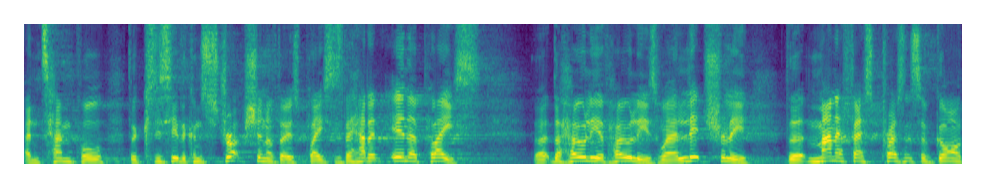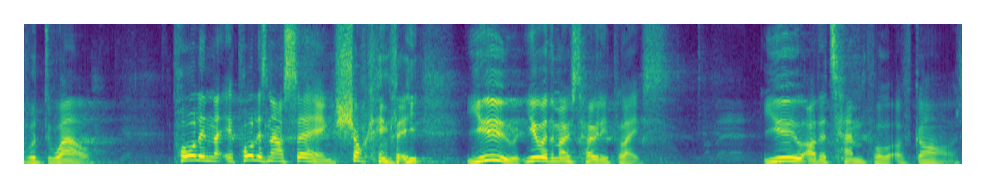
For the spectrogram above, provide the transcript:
and temple. The, you see, the construction of those places, they had an inner place, the Holy of Holies, where literally the manifest presence of God would dwell. Paul, in, Paul is now saying, shockingly, you, you are the most holy place. You are the temple of God.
